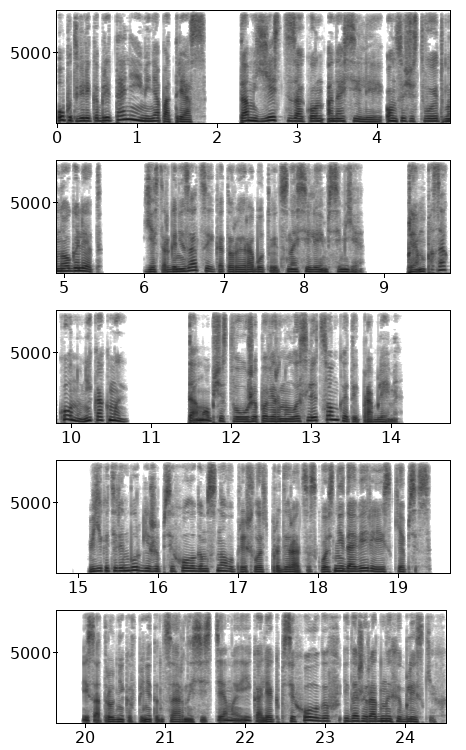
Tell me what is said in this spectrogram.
Опыт Великобритании меня потряс. Там есть закон о насилии, он существует много лет. Есть организации, которые работают с насилием в семье. Прямо по закону, не как мы. Там общество уже повернулось лицом к этой проблеме. В Екатеринбурге же психологам снова пришлось продираться сквозь недоверие и скепсис. И сотрудников пенитенциарной системы, и коллег-психологов, и даже родных и близких.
